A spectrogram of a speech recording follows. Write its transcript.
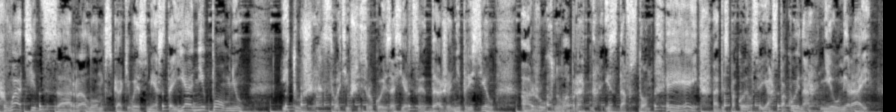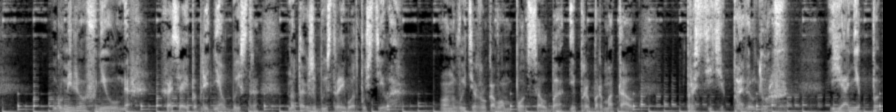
«Хватит!» — заорал он, вскакивая с места. «Я не помню!» И тут же, схватившись рукой за сердце, даже не присел, а рухнул обратно, издав стон. «Эй, эй!» — обеспокоился я. «Спокойно, не умирай!» Гумилев не умер, хотя и побледнел быстро, но также быстро его отпустило. Он вытер рукавом пот со лба и пробормотал. «Простите, Павел Дуров, я не п...»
